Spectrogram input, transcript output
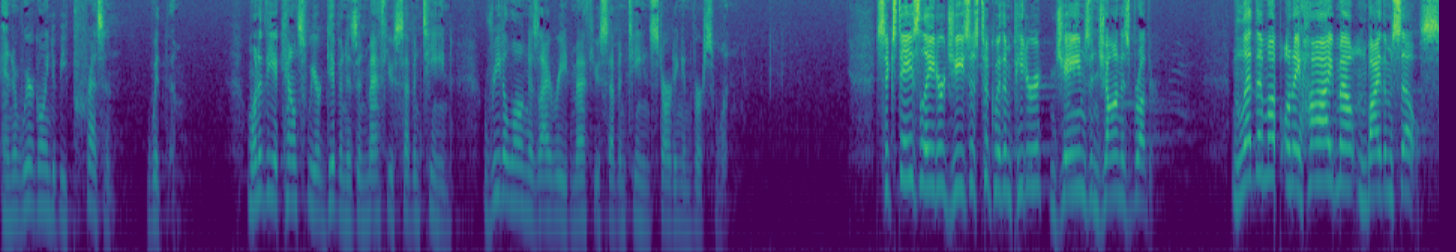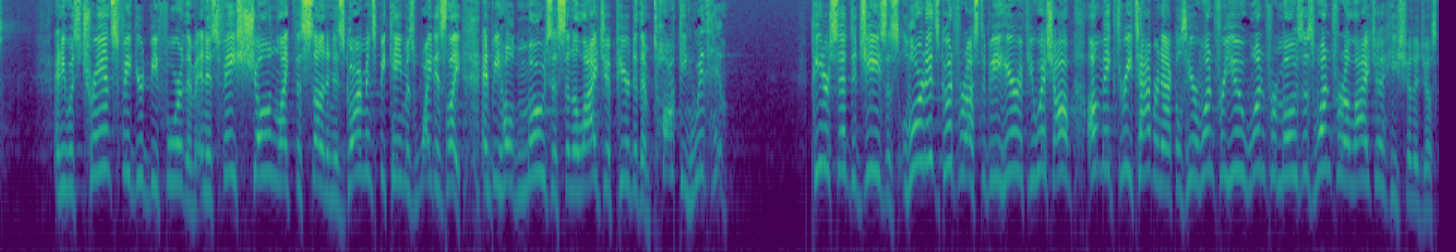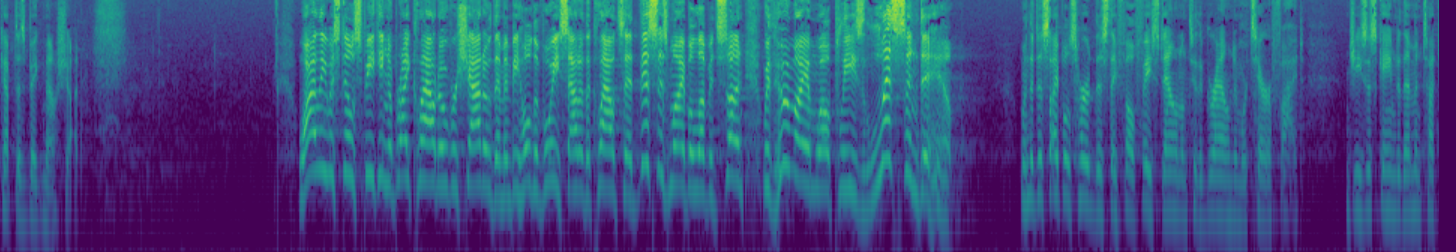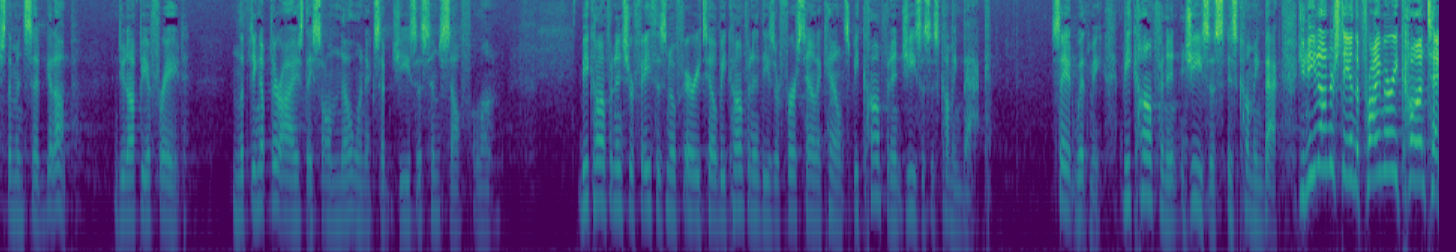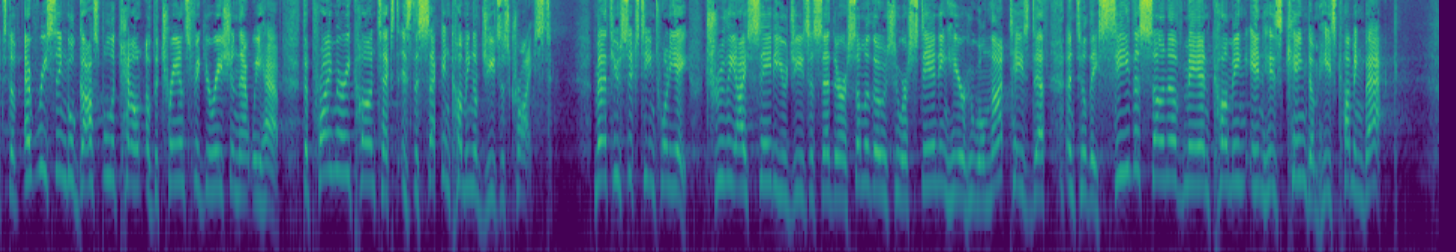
And we're going to be present with them. One of the accounts we are given is in Matthew 17. Read along as I read Matthew 17, starting in verse 1. Six days later, Jesus took with him Peter, James, and John, his brother, and led them up on a high mountain by themselves. And he was transfigured before them, and his face shone like the sun, and his garments became as white as light. And behold, Moses and Elijah appeared to them, talking with him. Peter said to Jesus, Lord, it's good for us to be here. If you wish, I'll, I'll make three tabernacles here one for you, one for Moses, one for Elijah. He should have just kept his big mouth shut. While he was still speaking, a bright cloud overshadowed them, and behold, a voice out of the cloud said, This is my beloved Son, with whom I am well pleased. Listen to him. When the disciples heard this, they fell face down onto the ground and were terrified. Jesus came to them and touched them and said, Get up and do not be afraid. And lifting up their eyes, they saw no one except Jesus himself alone. Be confident your faith is no fairy tale. Be confident these are first hand accounts. Be confident Jesus is coming back. Say it with me. Be confident Jesus is coming back. You need to understand the primary context of every single gospel account of the transfiguration that we have. The primary context is the second coming of Jesus Christ. Matthew 16, 28. Truly I say to you, Jesus said, there are some of those who are standing here who will not taste death until they see the Son of Man coming in his kingdom. He's coming back.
